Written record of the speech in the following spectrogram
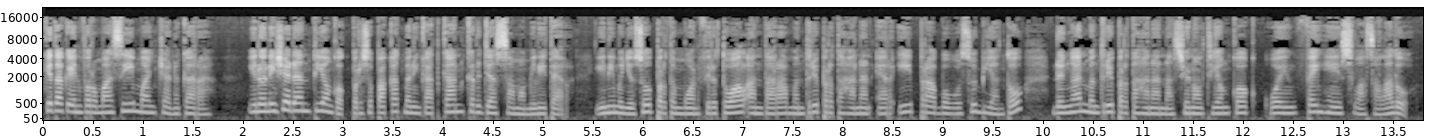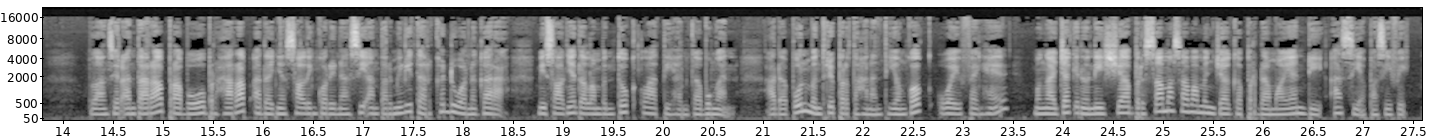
Kita ke informasi mancanegara. Indonesia dan Tiongkok bersepakat meningkatkan kerjasama militer. Ini menyusul pertemuan virtual antara Menteri Pertahanan RI Prabowo Subianto dengan Menteri Pertahanan Nasional Tiongkok Wang Fenghe selasa lalu. Melansir antara, Prabowo berharap adanya saling koordinasi antar militer kedua negara, misalnya dalam bentuk latihan gabungan. Adapun Menteri Pertahanan Tiongkok, Wei Fenghe, mengajak Indonesia bersama-sama menjaga perdamaian di Asia Pasifik.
